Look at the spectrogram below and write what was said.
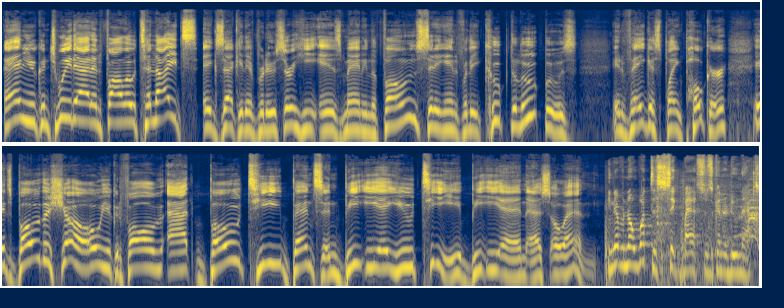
And you can tweet at and follow tonight's executive producer. He is manning the phones, sitting in for the Coupe de Loop, who's in Vegas playing poker. It's Beau the Show. You can follow him at Beau T Benson, B E A U T B E N S O N. You never know what this sick bastard's going to do next.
